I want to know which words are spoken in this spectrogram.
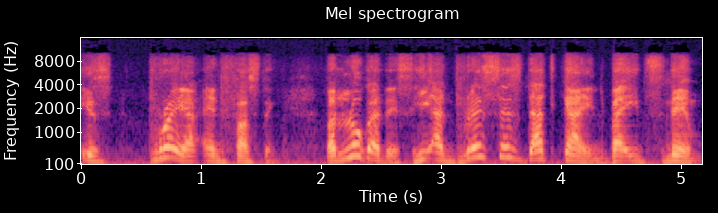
is prayer and fasting. But look at this. He addresses that kind by its name.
